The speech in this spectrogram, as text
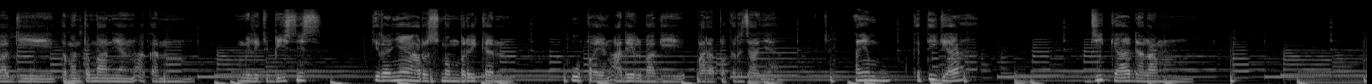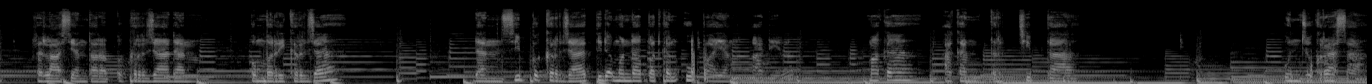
bagi teman-teman yang akan memiliki bisnis kiranya harus memberikan upah yang adil bagi para pekerjanya. Nah, yang ketiga, jika dalam relasi antara pekerja dan pemberi kerja dan si pekerja tidak mendapatkan upah yang adil, maka akan tercipta unjuk rasa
